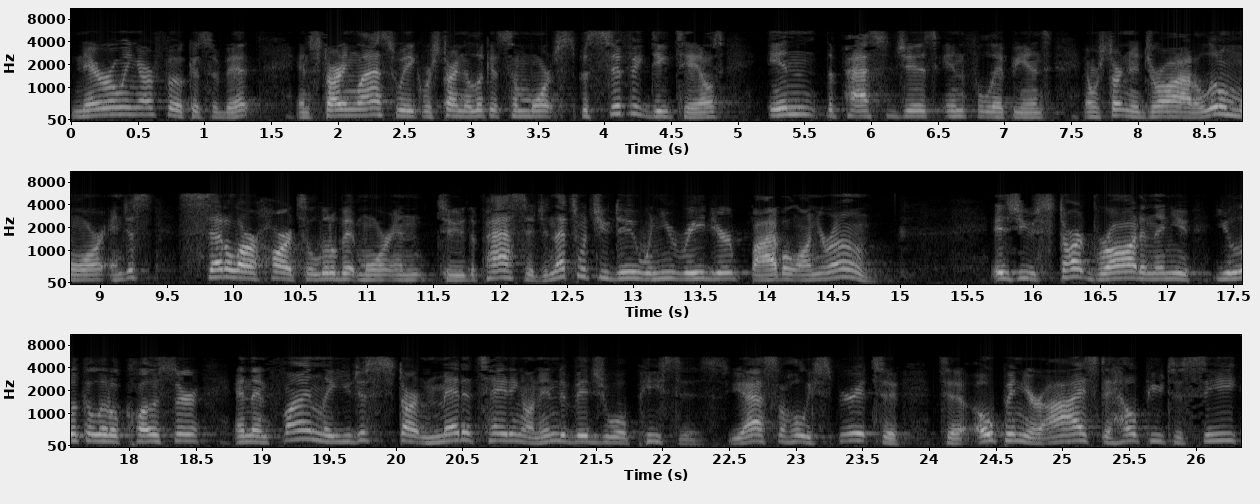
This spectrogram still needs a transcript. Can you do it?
narrowing our focus a bit, and starting last week, we're starting to look at some more specific details in the passages in Philippians, and we're starting to draw out a little more and just settle our hearts a little bit more into the passage. And that's what you do when you read your Bible on your own. Is you start broad and then you, you look a little closer, and then finally you just start meditating on individual pieces. You ask the Holy Spirit to, to open your eyes to help you to see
